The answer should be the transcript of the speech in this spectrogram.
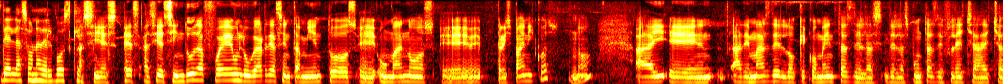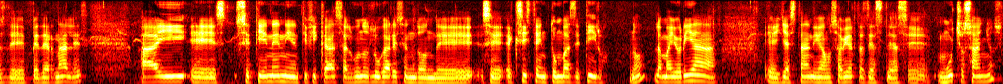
de la zona del bosque. Así es, es, así es. Sin duda fue un lugar de asentamientos eh, humanos eh, prehispánicos, ¿no? Hay, eh, además de lo que comentas de las, de las puntas de flecha hechas de pedernales, hay, eh, se tienen identificadas algunos lugares en donde se, existen tumbas de tiro, ¿no? La mayoría eh, ya están, digamos, abiertas desde hace muchos años,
